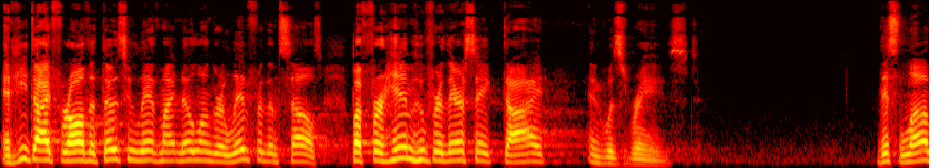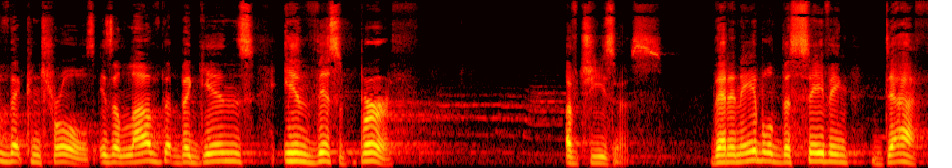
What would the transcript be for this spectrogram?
And he died for all, that those who live might no longer live for themselves, but for him who for their sake died and was raised. This love that controls is a love that begins in this birth of Jesus that enabled the saving death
